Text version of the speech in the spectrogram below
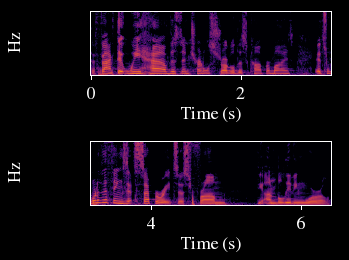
The fact that we have this internal struggle, this compromise, it's one of the things that separates us from the unbelieving world.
